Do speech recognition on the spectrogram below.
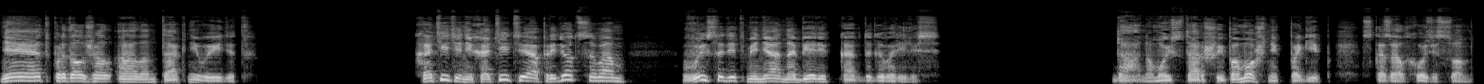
«Нет», — продолжал Алан, — «так не выйдет. Хотите, не хотите, а придется вам высадить меня на берег, как договорились». «Да, но мой старший помощник погиб», — сказал Хозисон.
